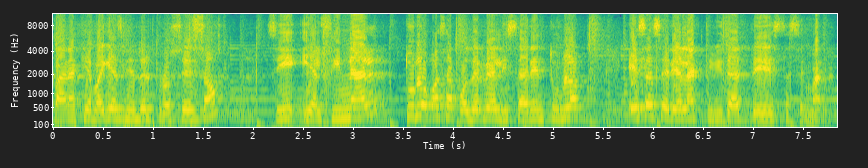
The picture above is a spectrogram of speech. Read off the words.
para que vayas viendo el proceso. ¿sí? Y al final tú lo vas a poder realizar en tu blog. Esa sería la actividad de esta semana.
